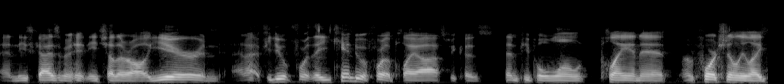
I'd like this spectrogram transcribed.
and these guys have been hitting each other all year, and, and if you do it for you can't do it for the playoffs because then people won't play in it. Unfortunately, like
